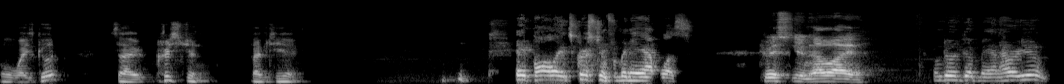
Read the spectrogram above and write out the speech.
always good. So, Christian, over to you. Hey, Paulie, it's Christian from Minneapolis. Christian, how are you? I'm doing good, man. How are you?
